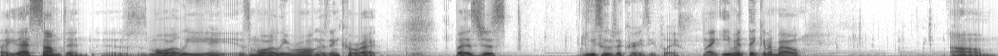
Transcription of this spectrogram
like that's something. It's morally it's morally wrong. It's incorrect. But it's just YouTube's a crazy place. Like even thinking about um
